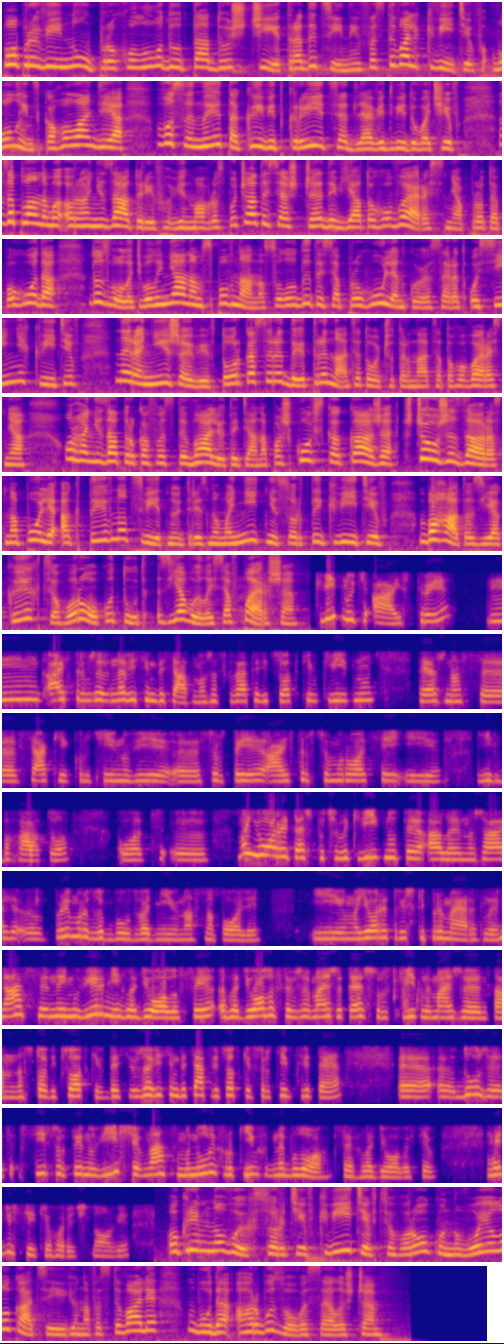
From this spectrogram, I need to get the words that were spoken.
Попри війну, прохолоду та дощі, традиційний фестиваль квітів Волинська Голландія восени таки відкриється для відвідувачів. За планами організаторів, він мав розпочатися ще 9 вересня. Проте погода дозволить волинянам сповна насолодитися прогулянкою серед осінніх квітів не раніше вівторка середи 13-14 вересня. Організаторка фестивалю Тетяна Пашковська каже, що вже зараз на полі активно цвітнуть різноманітні сорти квітів, багато з яких цього року тут з'явилися вперше. Квітнуть айстри. Айстри вже на 80, можна сказати, відсотків квітнуть. Теж у нас е, всякі круті нові е, сорти айстр в цьому році, і їх багато. От е, майори теж почали квітнути, але на жаль, приморозок був два дні у нас на полі. І майори трішки примерзли. У нас неймовірні гладіолуси. Гладіолуси вже майже теж розквітли, майже там на 100%, десь вже 80% сортів цвіте. Е, е, Дуже всі сорти новіші. В нас минулих років не було цих гладіолусів. Геть усі цьогоріч нові. Окрім нових сортів квітів, цього року новою локацією на фестивалі буде гарбузове селище.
